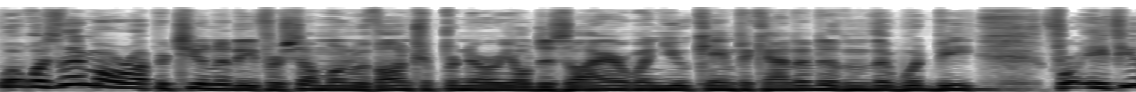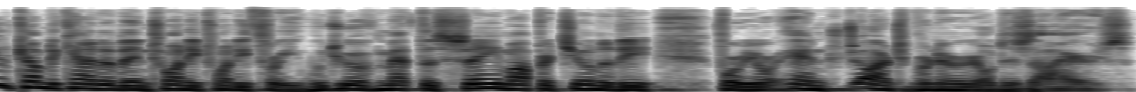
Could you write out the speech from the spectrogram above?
Well, was there more opportunity for someone with entrepreneurial desire when you came to Canada than there would be for if you'd come to Canada in 2023? Would you have met the same opportunity for your entrepreneurial desires?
